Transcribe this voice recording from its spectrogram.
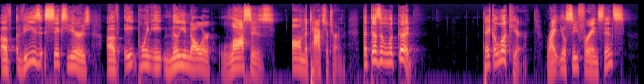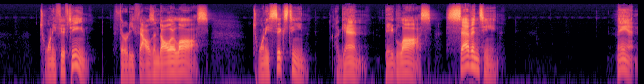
of these six years of $8.8 million losses on the tax return. That doesn't look good. Take a look here, right? You'll see, for instance, 2015, $30,000 loss. 2016, again, big loss. 17, man,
